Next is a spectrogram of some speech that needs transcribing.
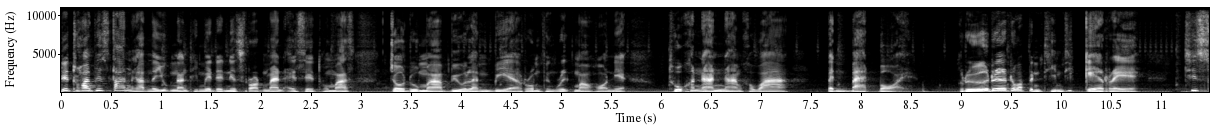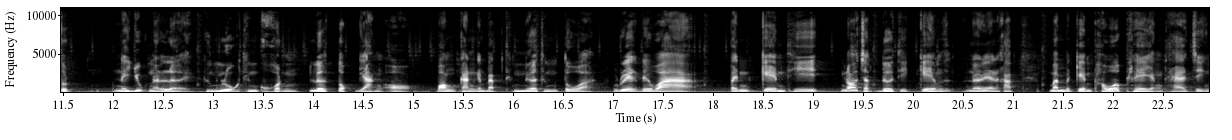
Detroit Pistons ครับในยุคนั้นที่มีเดนิสรอดแมนไอเซอาห์โทมัสโจดูมาร์สบิลแลมเบียร์รวมถึงริกมาฮอนเนี่ยถูกขนานนามเขาว่าเป็น bad boy หรือเรียกได้ว่าเป็นทีมที่เกเรที่สุดในยุคนั้นเลย ถึงลูกถึงคนเลือดตกยางออก ป้องกันกันแบบถึงเนื้อถึงตัว เรียกได้ว่า เป็นเกมที่นอกจาก dirty game แล้วเนี่ยนะครับ มันเป็นเกม power play อย่างแท้จริง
